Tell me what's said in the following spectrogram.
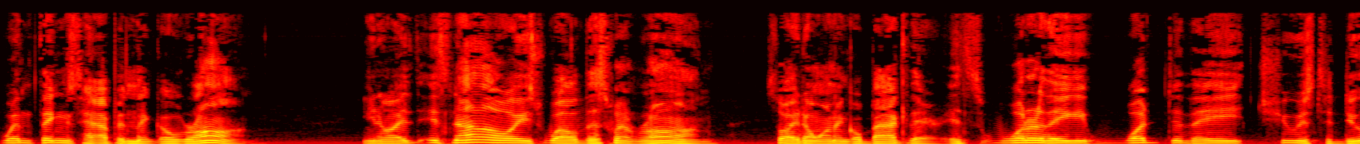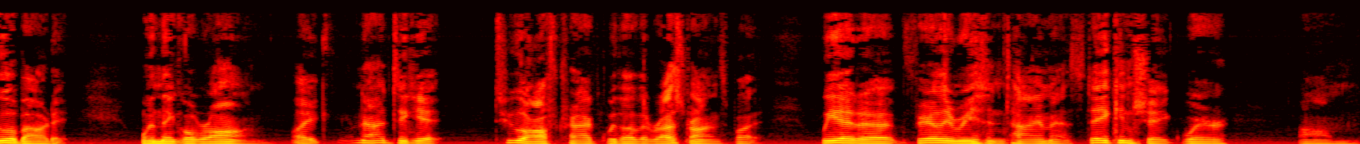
when things happen that go wrong, you know, it, it's not always well this went wrong, so I don't want to go back there. It's what are they? What do they choose to do about it when they go wrong? Like not to get too off track with other restaurants, but we had a fairly recent time at Steak and Shake where um,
